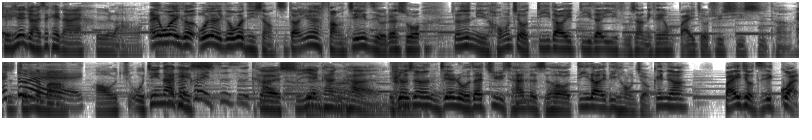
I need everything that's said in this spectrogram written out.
全新的酒还是可以拿来喝啦。哦，哎，我有一个我有一个问题想知道，因为坊间一直有在说，就是你红酒滴到一滴在衣服上，你可以用白酒去稀释它，哎，是真的吗？好，我我建议大家可以可以试试看，对实验看看。也就是说，你今天如果在聚餐的时候 滴到一滴红酒，跟你讲，白酒直接灌，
